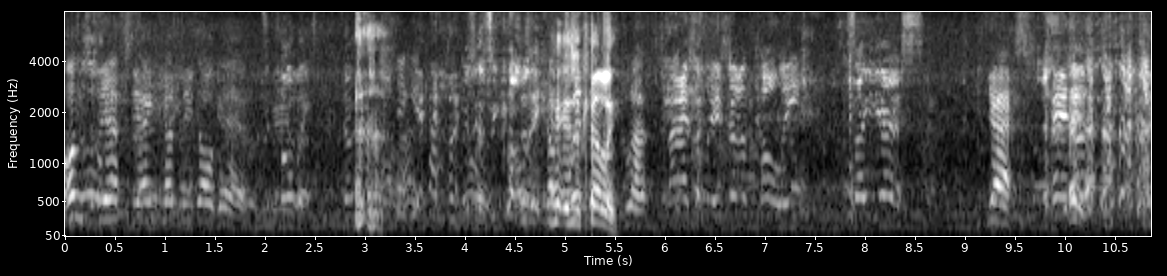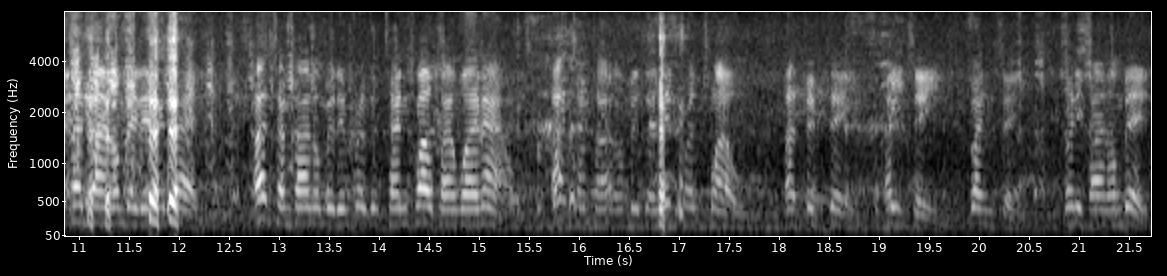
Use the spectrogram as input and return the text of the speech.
On to the FCN Cuddly Dog here. Does it come Does it come It is a with the collie. Is it a collie? Say yes. Yes, it is. ten pound on bid here at ten. At ten pound on bid in front at ten, twelve pound weighing out. At ten pound on bid then in front twelve. At 15, 18, 20, 20 pound on bid.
